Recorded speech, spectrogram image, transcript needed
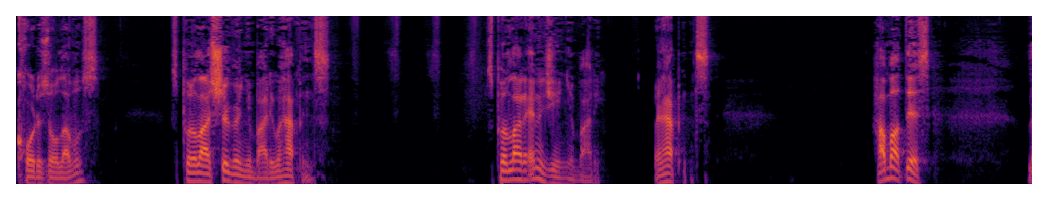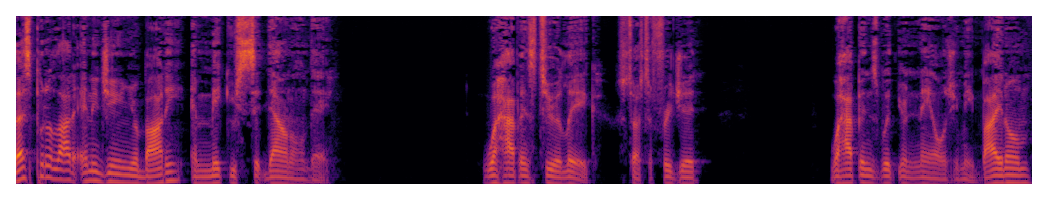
cortisol levels. Let's put a lot of sugar in your body. What happens? Let's put a lot of energy in your body. What happens? How about this? Let's put a lot of energy in your body and make you sit down all day. What happens to your leg? Starts to frigid. What happens with your nails? You may bite them.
